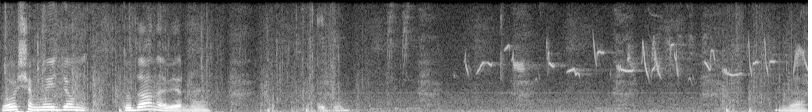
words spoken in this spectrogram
В общем, мы идем туда, наверное. Пойдем. Да.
